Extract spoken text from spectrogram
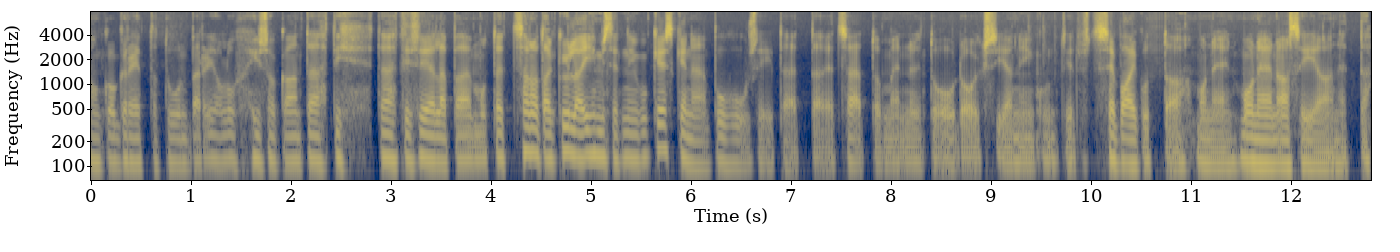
onko Greta Thunberg ollut isokaan tähti, tähti siellä päin, mutta et sanotaan kyllä ihmiset niin kuin keskenään puhuu siitä, että, että säät on mennyt oudoiksi ja niin kuin tietysti se vaikuttaa moneen, moneen asiaan, että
